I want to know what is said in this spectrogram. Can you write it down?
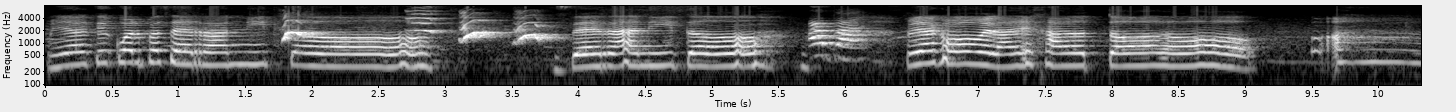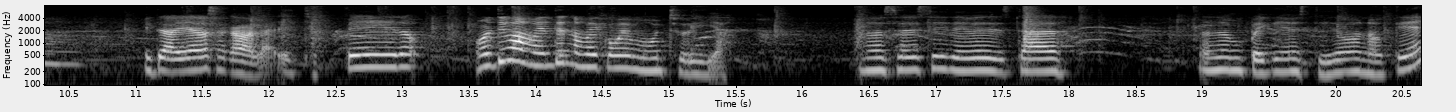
Mira qué cuerpo serranito. Serranito. Mira cómo me lo ha dejado todo. Y todavía no se acaba la leche. Pero últimamente no me come mucho y ya. No sé si debe de estar dando un pequeño estirón o qué.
